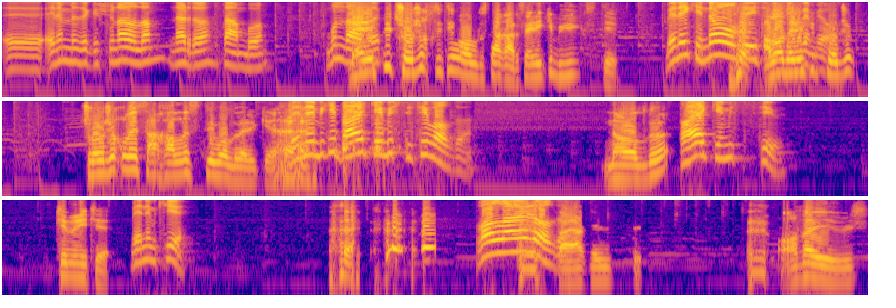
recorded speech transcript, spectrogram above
Ee, elimizdeki şunu alalım. Nerede o? Tamam bu. Bunu da aldık. Benimki çocuk Steve oldu Sakar. Seninki büyük Steve. Benimki ne oldu? Ama benimki çocuk çocuk ve sakallı Steve oldu benimki. Benimki Steve oldu. ne oldu? Dayak yemiş Steve. Kiminki? Benimki. Vallahi öyle oldu. Dayak yemiş. o da iyiymiş.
